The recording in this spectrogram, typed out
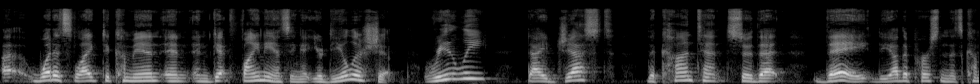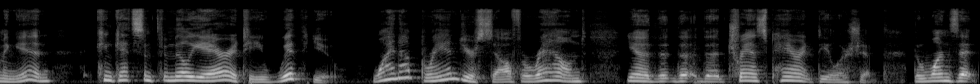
uh, what it's like to come in and, and get financing at your dealership? Really digest the content so that they, the other person that's coming in, can get some familiarity with you. Why not brand yourself around, you know, the, the, the transparent dealership, the ones that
